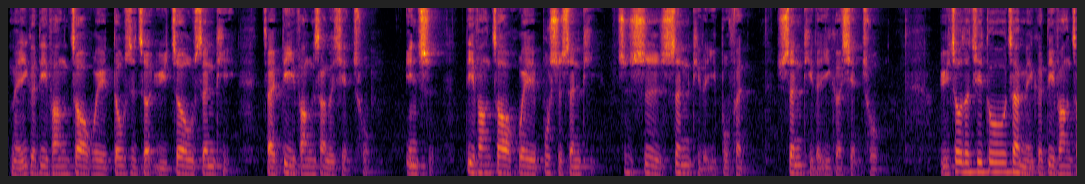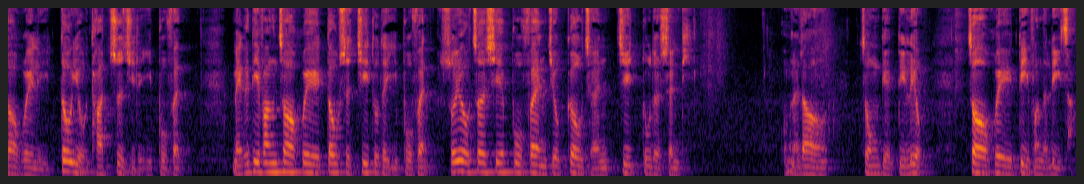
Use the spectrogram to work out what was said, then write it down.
每一个地方教会都是这宇宙身体在地方上的显出。因此，地方教会不是身体，只是身体的一部分，身体的一个显出。宇宙的基督在每个地方教会里都有他自己的一部分，每个地方教会都是基督的一部分，所有这些部分就构成基督的身体。我们来到。终点第六，教会地方的立场，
